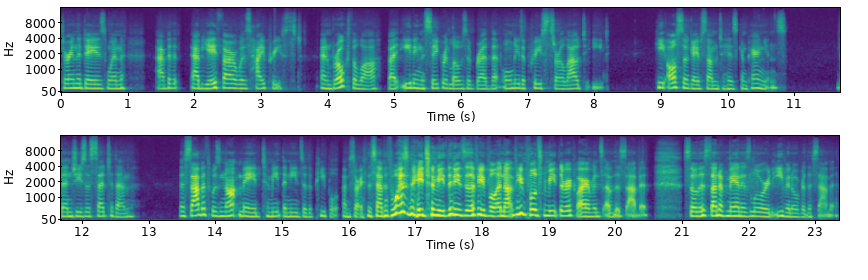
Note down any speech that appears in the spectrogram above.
during the days when Abiathar was high priest and broke the law by eating the sacred loaves of bread that only the priests are allowed to eat. He also gave some to his companions. Then Jesus said to them, the Sabbath was not made to meet the needs of the people. I'm sorry, the Sabbath was made to meet the needs of the people and not people to meet the requirements of the Sabbath. So the Son of Man is Lord even over the Sabbath.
